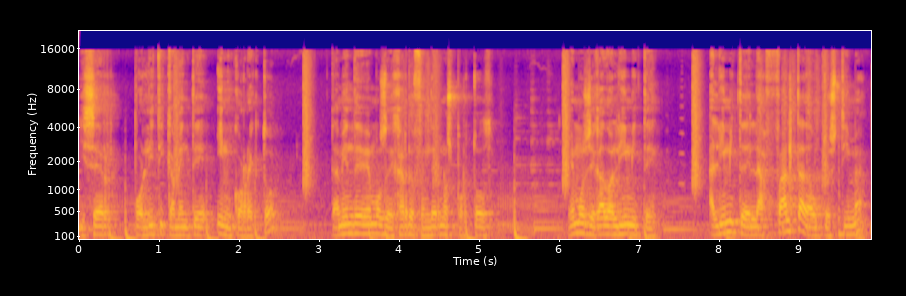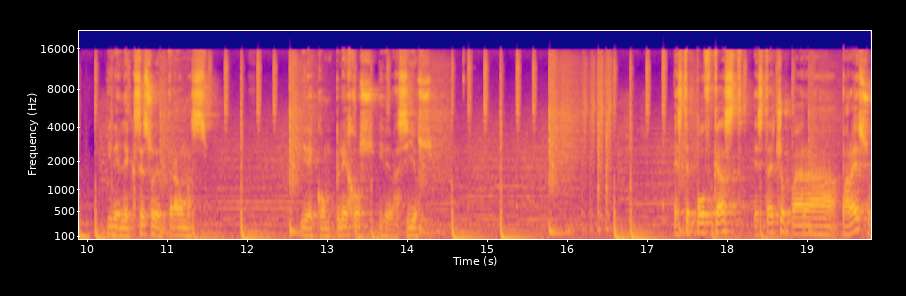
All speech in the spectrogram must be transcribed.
y ser políticamente incorrecto, también debemos dejar de ofendernos por todo. Hemos llegado al límite, al límite de la falta de autoestima y del exceso de traumas y de complejos y de vacíos. Este podcast está hecho para, para eso.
